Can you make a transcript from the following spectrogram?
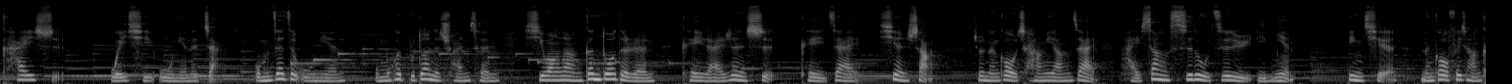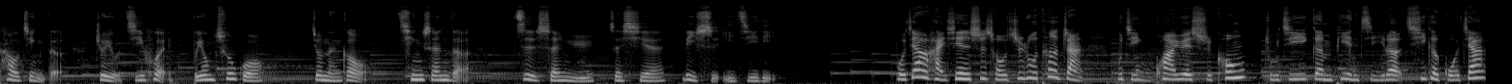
开始为期五年的展，我们在这五年。我们会不断的传承，希望让更多的人可以来认识，可以在线上就能够徜徉在海上丝路之旅里面，并且能够非常靠近的，就有机会不用出国，就能够亲身的置身于这些历史遗迹里。佛教海线丝绸之路特展不仅跨越时空，足迹更遍及了七个国家、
